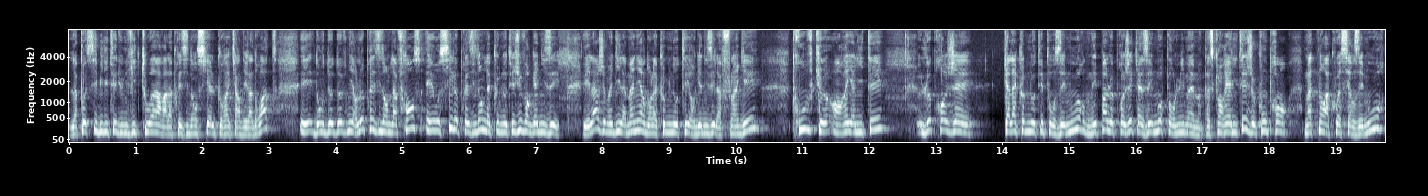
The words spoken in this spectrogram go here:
la possibilité d'une victoire à la présidentielle, pour incarner la droite, et donc de devenir le président de la France et aussi le président de la communauté juive organisée. Et là, je me dis, la manière dont la communauté organisée l'a flingué prouve qu'en réalité, le projet qu'a la communauté pour Zemmour n'est pas le projet qu'a Zemmour pour lui-même. Parce qu'en réalité, je comprends maintenant à quoi sert Zemmour.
